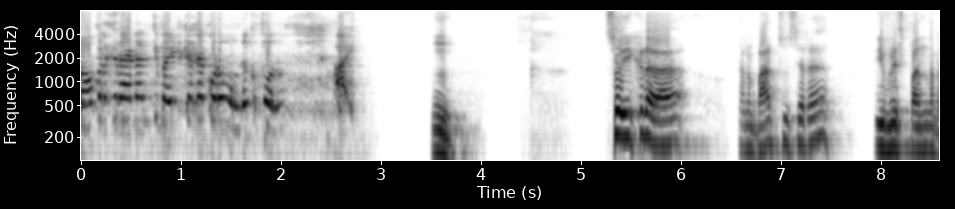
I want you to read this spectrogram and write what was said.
లోపలికి రావడానికి బయటికి కూడా ఉండకపోను. సో ఇక్కడ తన బాధ చూసారా? ఈవిడ స్పందన.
